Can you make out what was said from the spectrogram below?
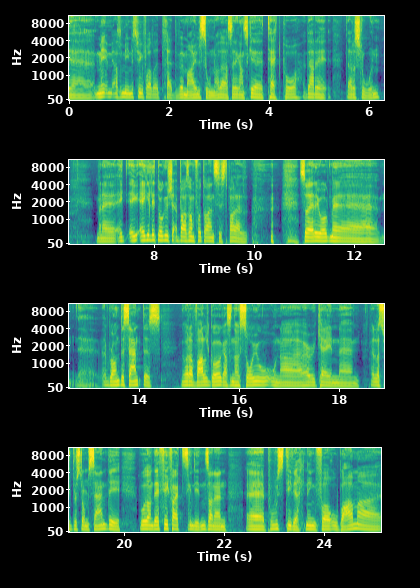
uh, mi, altså Mine svigerforeldre er 30 miles unna der, så det er ganske tett på der det, der det slo inn. Men jeg, jeg, jeg er litt òg Bare sånn for å ta en siste parallell, så er det jo òg med uh, Ron DeSantis. Nå er det valg òg. Altså, nå så jo under hurricane eller Superstorm Sandy, hvordan det fikk faktisk en liten sånn en eh, positiv virkning for Obama,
